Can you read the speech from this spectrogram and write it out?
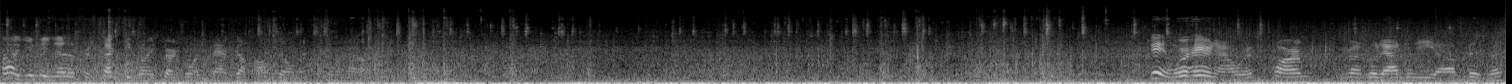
probably give you another perspective when I start going back up. I'll film it going up. Okay, and we're here now. We're at the farm. We're going to go down to the uh, business.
